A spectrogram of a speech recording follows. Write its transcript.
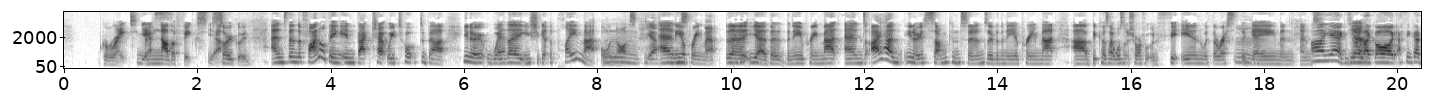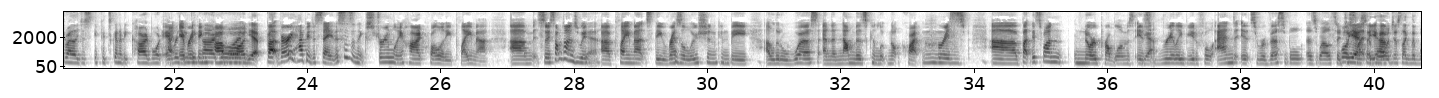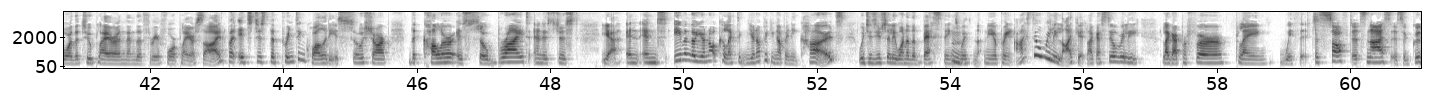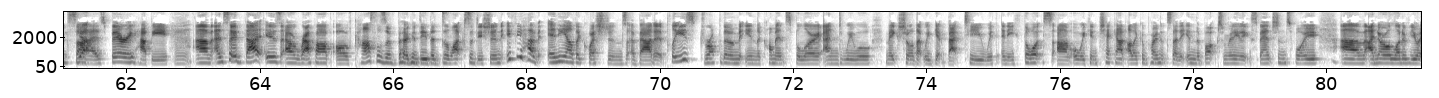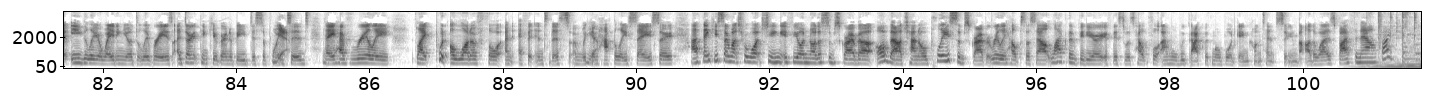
Great. Yes. Another fix. Yeah. So good. And then the final thing in back chat, we talked about, you know, whether you should get the play mat or not. Mm, yeah, And the neoprene mat. the yeah the the neoprene mat and i had you know some concerns over the neoprene mat uh, because i wasn't sure if it would fit in with the rest of the game and and Ah, yeah, because Yeah. you're like, oh, I think I'd rather just if it's going to be cardboard, everything, everything be cardboard. cardboard. Yep. But very happy to say this is an extremely high quality playmat. Um, so sometimes with Yeah. uh, playmats, the resolution can be a little worse and the numbers can look not quite crisp. Uh, but this one, no problems. It's Mm. Yeah. really beautiful and it's reversible as well. So Well, just yeah, like so the you board, have just like the board, the two player, and then the three or four player side. But it's just the printing quality is so sharp. The color is so bright, and it's just yeah. And and even though you're not collecting, you're not picking up any cards, which is usually one of the best things with neoprene. I still really like it. Like I still really like. I prefer playing with it. It's soft, it's nice, it's a good size, very happy. Um, and so that is our wrap up of Castles of Burgundy, the deluxe edition. If you have any other questions about it, please drop them in the comments below and we will make sure that we get back to you with any thoughts um, or we can check out other components that are in the box from any of the expansions for you. Um, I know a lot of you are eagerly awaiting your deliveries. I don't think you're going to be disappointed. They have really like put a lot of thought and effort into this and we can happily say. So uh, thank you so much for watching. If you're not a subscriber of our channel please subscribe. It really helps us out. Like the video if this was helpful and we'll be back with more board game content soon. But otherwise bye for now. Bye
